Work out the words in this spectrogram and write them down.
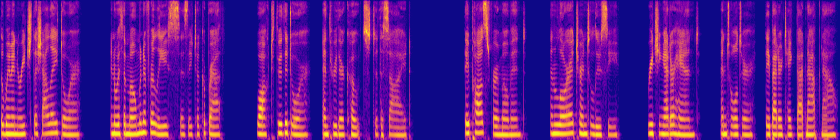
the women reached the chalet door, and with a moment of release as they took a breath, walked through the door and threw their coats to the side. They paused for a moment, and Laura turned to Lucy, reaching out her hand, and told her they better take that nap now.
